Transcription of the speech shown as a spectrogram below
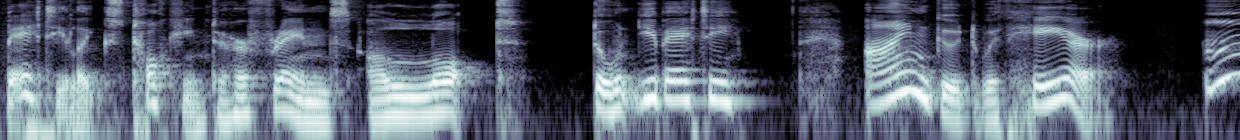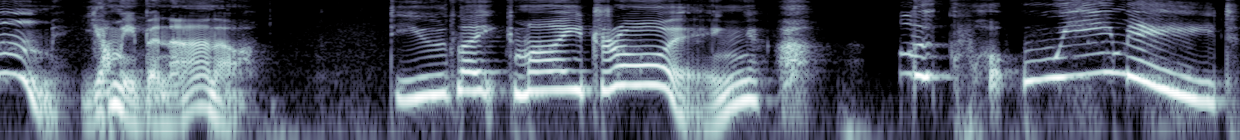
Betty likes talking to her friends a lot. Don't you, Betty? I'm good with hair. Mmm, yummy banana. Do you like my drawing? Look what we made.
